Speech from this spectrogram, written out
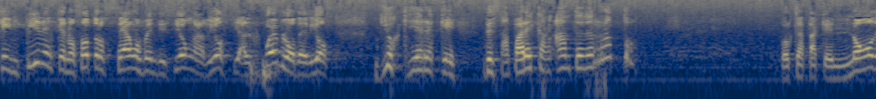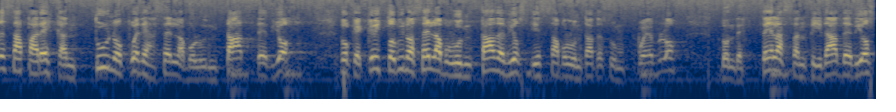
que impiden que nosotros seamos bendición a Dios y al pueblo de Dios, Dios quiere que desaparezcan antes del rapto. Porque hasta que no desaparezcan, tú no puedes hacer la voluntad de Dios. Porque Cristo vino a hacer la voluntad de Dios y esa voluntad es un pueblo donde esté la santidad de Dios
